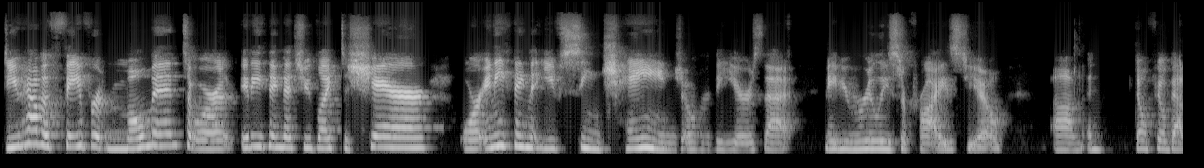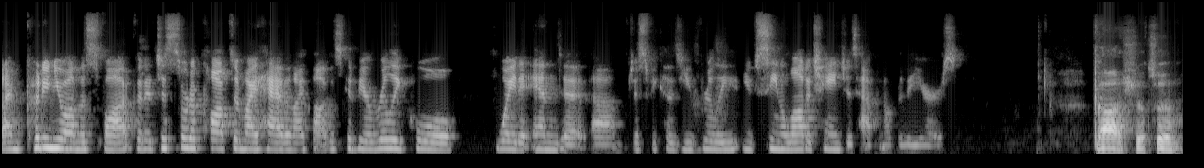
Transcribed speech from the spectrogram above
Do you have a favorite moment or anything that you'd like to share or anything that you've seen change over the years that maybe really surprised you? Um, and don't feel bad, I'm putting you on the spot, but it just sort of popped in my head and I thought this could be a really cool way to end it um, just because you've really you've seen a lot of changes happen over the years Gosh, that's a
